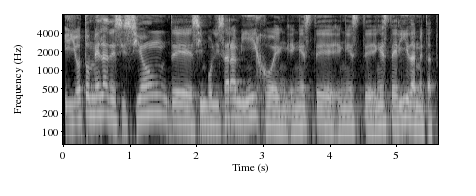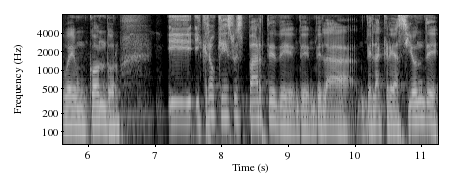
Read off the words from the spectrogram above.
Y yo tomé la decisión de simbolizar a mi hijo en, este, este, en esta herida, me tatué un cóndor. Y, y creo que eso es parte de, de- de la, de la creación de,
